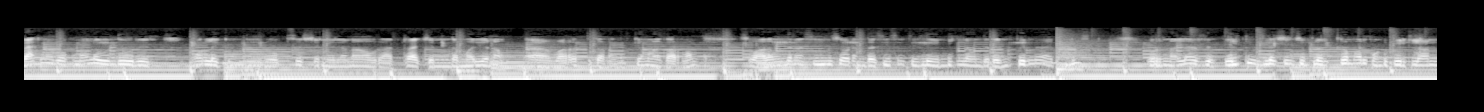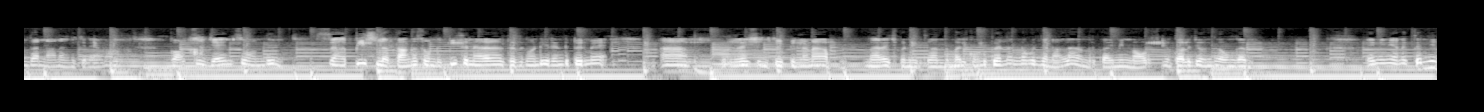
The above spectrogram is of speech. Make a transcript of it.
ரேக்னர் ரோக்னால் வந்து ஒரு மோர் லைக் வந்து ஒரு ஒப்சஷன் இல்லைனா ஒரு அட்ராக்ஷன் இந்த மாதிரியான வர்றதுக்கான முக்கியமான காரணம். ஸோ அதை வந்து நான் சீரிஸோட இந்த சீசன் த்ரீல எண்டிங்கில் வந்து ரெண்டு பேருமே அட்லீஸ்ட் ஒரு நல்ல ஹெல்த்தி ரிலேஷன்ஷிப்பில் இருக்கிற மாதிரி கொண்டு போயிருக்கலான்னு தான் நான் நினைக்கிறேன். ஏன்னா காட்ஸும் ஜெயின்ஸும் வந்து பீஸில் இருக்காங்க. ஸோ அந்த பீஸை நிலைநிறுத்துறதுக்கு வேண்டி ரெண்டு பேருமே ஒரு ரிலேஷன்ஷிப் இல்லைனா மேரேஜ் பண்ணியிருக்கலாம் அந்த மாதிரி கொண்டு போயிருந்தா இன்னும் கொஞ்சம் நல்லா இருந்திருக்கும். ஐ மீன் நார்த் மித்தாலஜி வந்து அவங்க ஐ மீன் எனக்கு தெரிஞ்சு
